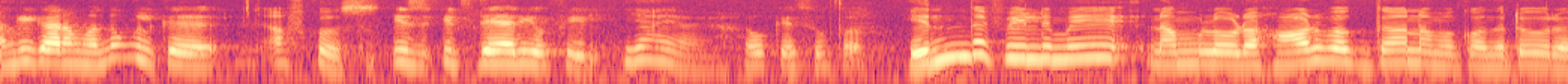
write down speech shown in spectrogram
அங்கீகாரம் வந்து உங்களுக்கு of course. Is it's there you feel yeah yeah yeah. Okay super எந்த ஃபீல்டுமே நம்மளோட ஹார்ட் ஒர்க் தான் நமக்கு வந்துட்டு ஒரு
